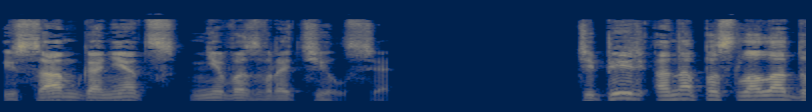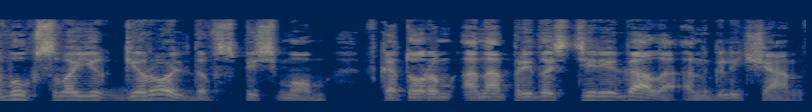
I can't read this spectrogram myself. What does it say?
и сам гонец не возвратился. Теперь она послала двух своих герольдов с письмом, в котором она предостерегала англичан,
